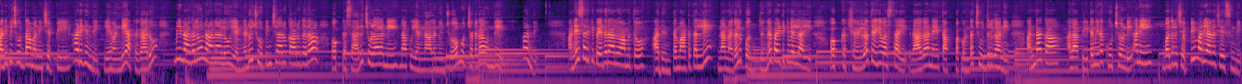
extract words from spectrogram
కదిపి చూద్దామని చెప్పి అడిగింది. ఏమండి అక్కగారు? మీ నగలు నాణాలు ఎన్నడూ చూపించారు కారు కదా ఒక్కసారి చూడాలని నాకు ఎన్నాళ్ళ నుంచో ముచ్చటగా ఉంది అంది. అనేసరికి పేదరాలు ఆమెతో అదెంత మాట తల్లి? నా నగలు పొద్దున్నే బయటికి వెళ్ళాయి. ఒక్క క్షణంలో తిరిగి వస్తాయి. రాగానే తప్పకుండా చూద్దురు గాని. అందాక అలా పీట మీద కూర్చోండి అని బదులు చెప్పి మర్యాద చేసింది.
